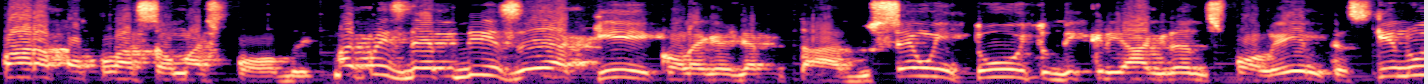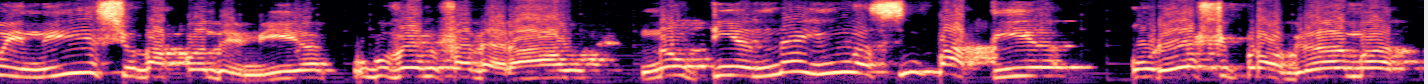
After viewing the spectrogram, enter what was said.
para a população mais pobre. Mas, presidente, dizer aqui, colegas deputados, sem o intuito de criar grandes polêmicas, que no início da pandemia o governo federal não tinha nenhuma simpatia por este programa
